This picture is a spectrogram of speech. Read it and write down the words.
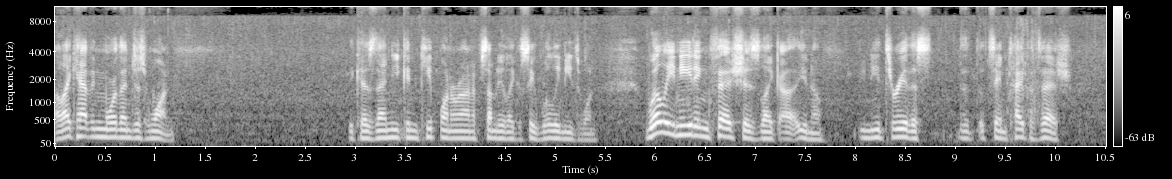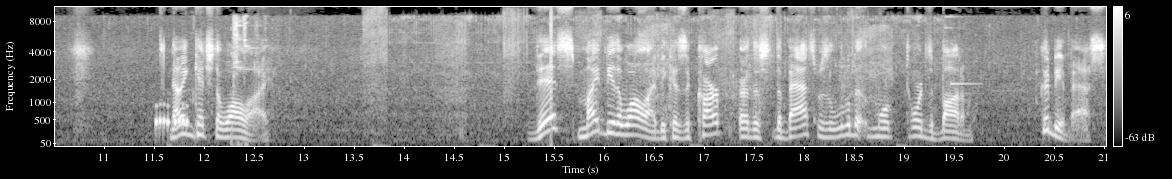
I like having more than just one. Because then you can keep one around if somebody, like, say, Willy needs one. Willy needing fish is like, uh, you know, you need three of this, the, the same type of fish. Now we can catch the walleye. This might be the walleye because the carp, or the, the bass was a little bit more towards the bottom. Could be a bass.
